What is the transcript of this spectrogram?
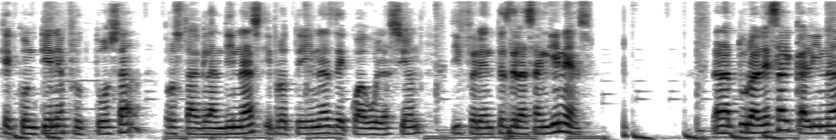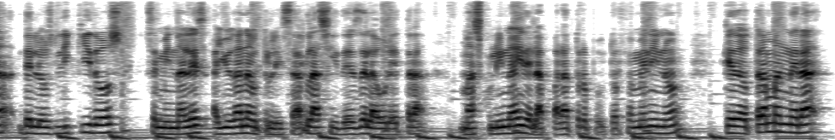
que contiene fructuosa, prostaglandinas y proteínas de coagulación diferentes de las sanguíneas. La naturaleza alcalina de los líquidos seminales ayuda a neutralizar la acidez de la uretra masculina y del aparato reproductor femenino, que de otra manera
